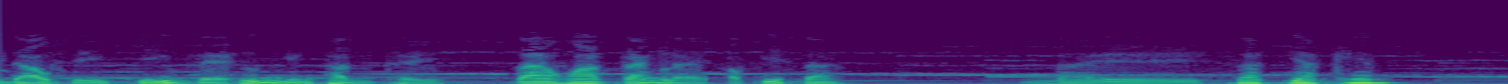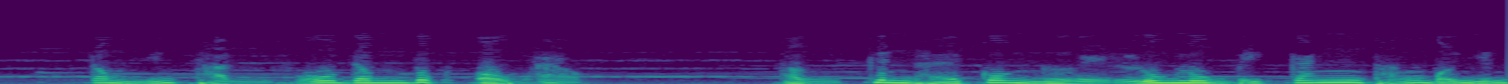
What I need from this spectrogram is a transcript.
vị đạo sĩ chỉ về hướng những thành thị xa hoa tráng lệ ở phía xa. Này Satyaken, trong những thành phố đông đúc ồn ào, thần kinh hệ con người luôn luôn bị căng thẳng bởi những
